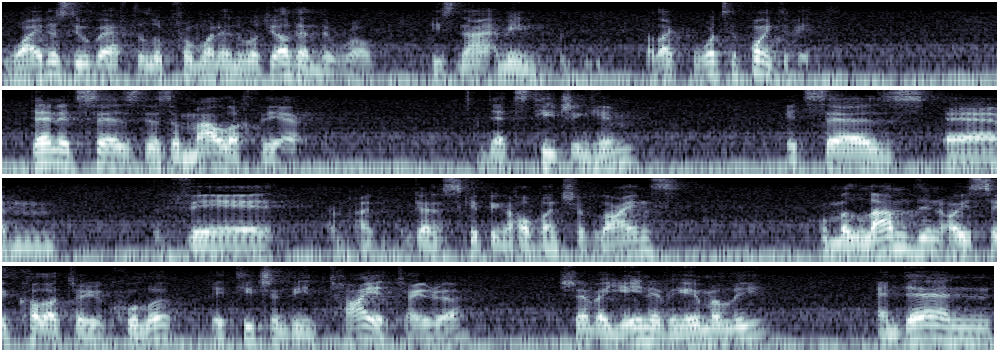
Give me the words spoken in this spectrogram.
why does the Uber have to look from one end of the world to the other end of the world? He's not, I mean, like, what's the point of it? Then it says there's a malach there that's teaching him. It says, um, I'm, I'm skipping a whole bunch of lines. They teach him the entire Torah. And then,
